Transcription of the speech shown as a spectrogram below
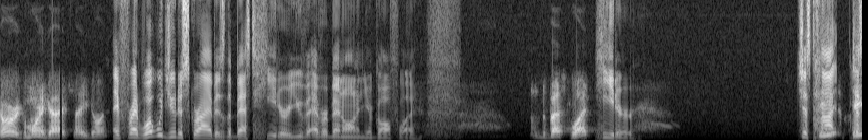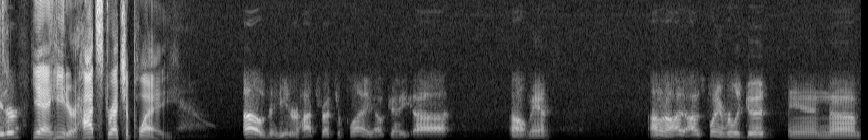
Sure. Good morning, guys. How you doing? Hey, Fred, what would you describe as the best heater you've ever been on in your golf life? The best what? Heater. Just He- hot. Just, heater? yeah, heater. Hot stretch of play. Oh, the heater, hot stretch of play. Okay. Uh, oh man, I don't know. I, I was playing really good in um,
